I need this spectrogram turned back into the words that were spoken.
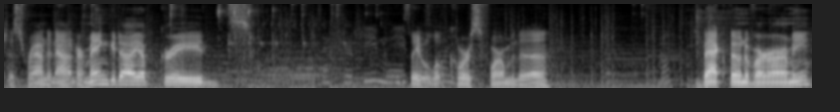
Just rounding out our Mangudai upgrades. They will, of course, form the backbone of our army.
